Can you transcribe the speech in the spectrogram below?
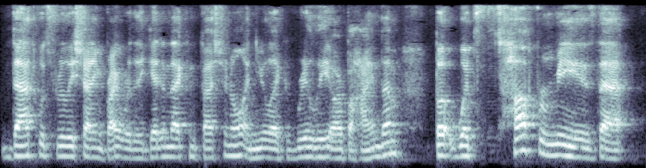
that's what's really shining bright. Where they get in that confessional and you like really are behind them. But what's tough for me is that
